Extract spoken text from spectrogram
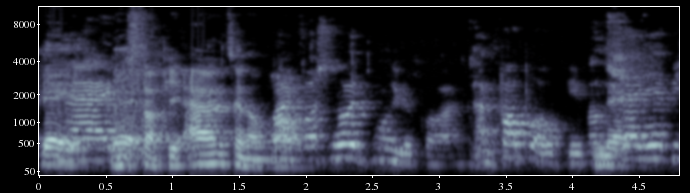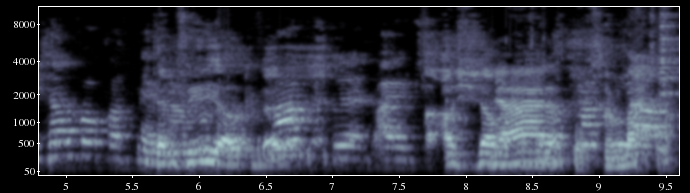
nee. Nee. Dan stap je uit en dan... Maar oh. het was nooit moeilijk hoor. En papa ook niet. Want Nee. zei, heb je zelf ook wat? Nee, Dat hebben jullie ook. Het uit. Als je zelf Ja, dat dat maakt is zo. niet Maar-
